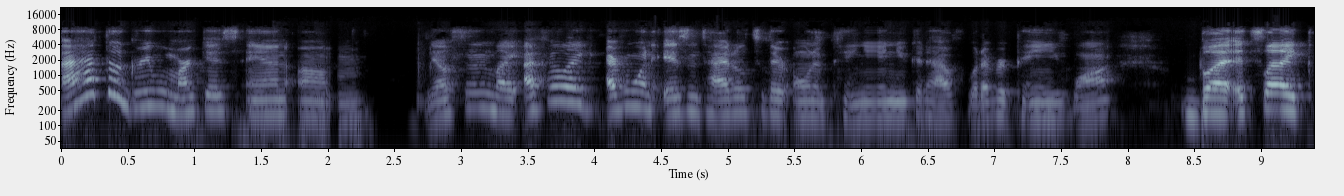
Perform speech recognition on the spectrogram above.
I have to agree with Marcus and um Nelson. Like, I feel like everyone is entitled to their own opinion. You could have whatever opinion you want, but it's like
